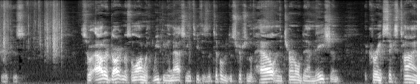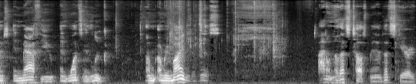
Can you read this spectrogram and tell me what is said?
here because. So, outer darkness, along with weeping and gnashing of teeth, is a typical description of hell and eternal damnation, occurring six times in Matthew and once in Luke. I'm, I'm reminded of this. I don't know. That's tough, man. That's scary.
